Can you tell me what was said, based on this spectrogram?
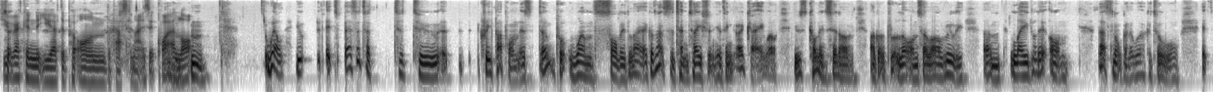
do you so, reckon that you have to put on the Pastelmat? Is it quite a lot? Mm, well, you, it's better to to, to uh, creep up on this. Don't put one solid layer because that's the temptation. You think, okay, well, as Colin said, oh, I've got to put a lot on, so I'll really um, ladle it on. That's not going to work at all. It,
